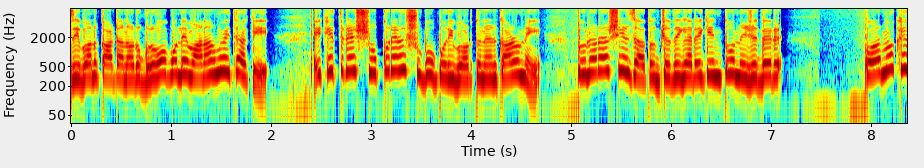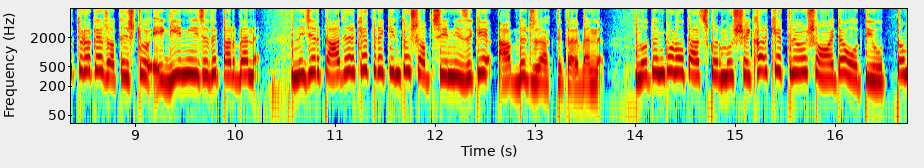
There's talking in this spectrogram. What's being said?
জীবন কাটানোর গ্রহ বলে মানা হয়ে থাকে, এক্ষেত্রে শুক্রের শুভ পরিবর্তনের কারণে তুলা রাশির জাতক জাতিকারা কিন্তু নিজেদের কর্মক্ষেত্রকে যথেষ্ট এগিয়ে নিয়ে যেতে পারবেন। নিজের কাজের ক্ষেত্রে কিন্তু সবচেয়ে নিজেকে আপডেট রাখতে পারবেন। নতুন কোনো কাজকর্ম শেখার ক্ষেত্রেও সময়টা অতি উত্তম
